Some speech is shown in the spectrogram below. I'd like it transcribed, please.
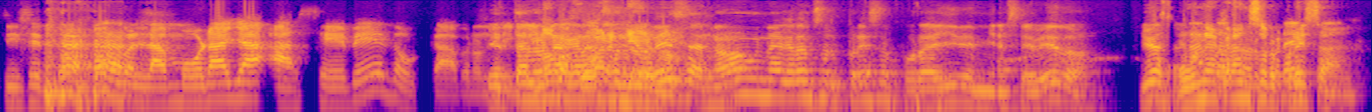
si se toca con la muralla Acevedo, cabrón. ¿Qué tal No una gran sorpresa, no? Una gran sorpresa por ahí de mi Acevedo. Yo Una gran sorpresa. sorpresa.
